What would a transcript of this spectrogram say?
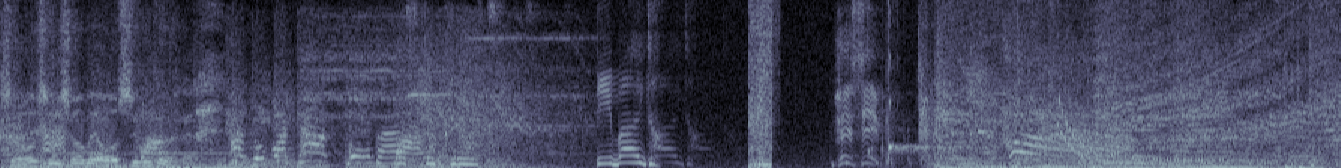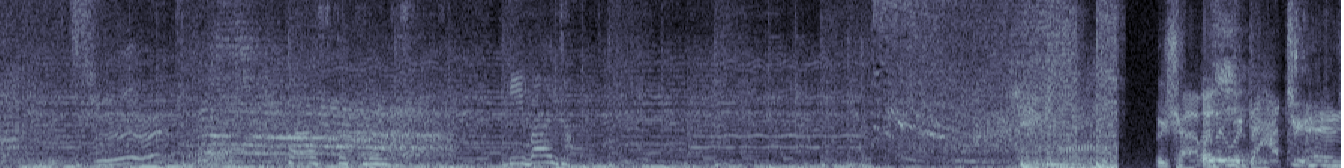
正真正銘お仕事だから。ファーストクローズディバイドシャバで歌っち変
